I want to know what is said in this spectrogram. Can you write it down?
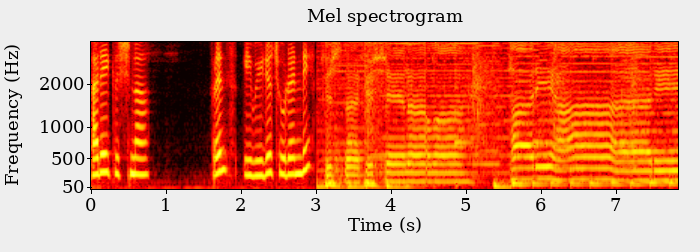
హరే కృష్ణ. ఫ్రెండ్స్ ఈ వీడియో చూడండి. కృష్ణ కృష్ణ హరి హరి.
